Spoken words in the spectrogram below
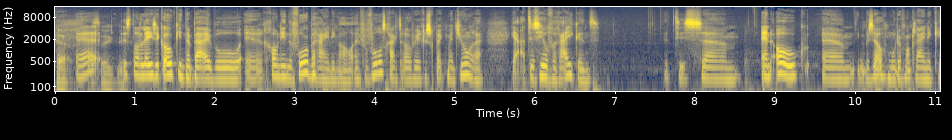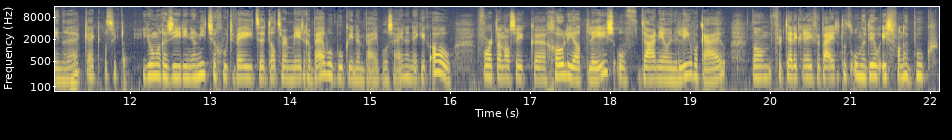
Ja. Zeker. Dus dan lees ik ook in de Bijbel, eh, gewoon in de voorbereiding al. En vervolgens ga ik erover in gesprek met jongeren. Ja, het is heel verrijkend. Het is, ehm, en ook, ehm, ik ben zelf moeder van kleine kinderen. Kijk, als ik jongeren zie die nog niet zo goed weten dat er meerdere Bijbelboeken in een Bijbel zijn, dan denk ik, oh, voortaan als ik eh, Goliath lees of Daniel in de leeuwenkuil, dan vertel ik er even bij dat het onderdeel is van het boek.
